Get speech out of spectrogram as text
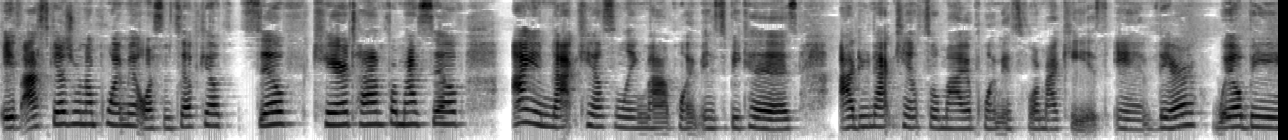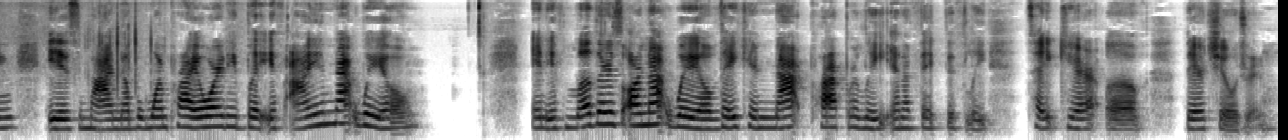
If I schedule an appointment or some self care self care time for myself, I am not canceling my appointments because I do not cancel my appointments for my kids, and their well being is my number one priority. But if I am not well, and if mothers are not well, they cannot properly and effectively take care of their children.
